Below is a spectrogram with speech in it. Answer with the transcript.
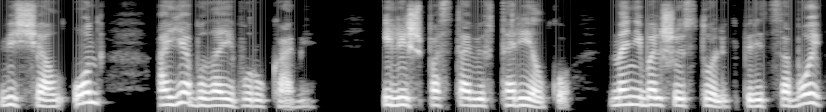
вещал он, а я была его руками. И лишь поставив тарелку на небольшой столик перед собой,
